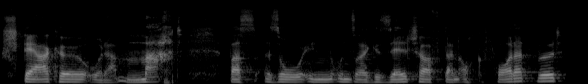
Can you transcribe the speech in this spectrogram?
Stärke oder Macht, was so in unserer Gesellschaft dann auch gefordert wird.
